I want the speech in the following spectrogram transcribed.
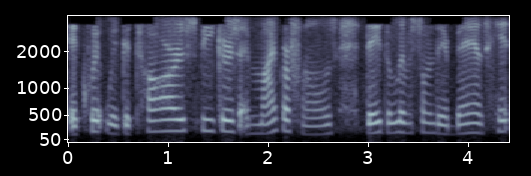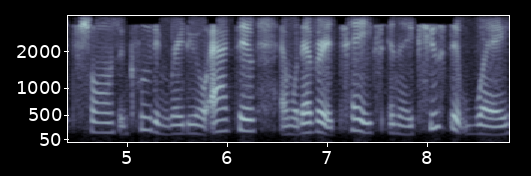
equipped with guitars, speakers, and microphones. They delivered some of their band's hit songs, including Radioactive and Whatever It Takes, in an acoustic way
